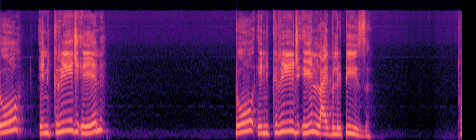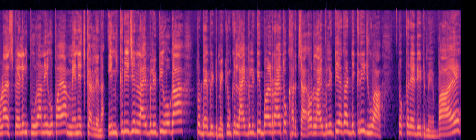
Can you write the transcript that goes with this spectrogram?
to increase in, to increase in liabilities. थोड़ा स्पेलिंग पूरा नहीं हो पाया मैनेज कर लेना। इंक्रीज इन लाइबिलिटी होगा तो डेबिट में, क्योंकि लाइबिलिटी बढ़ रहा है तो खर्चा है। और लाइबिलिटी अगर डिक्रीज हुआ तो क्रेडिट में। By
